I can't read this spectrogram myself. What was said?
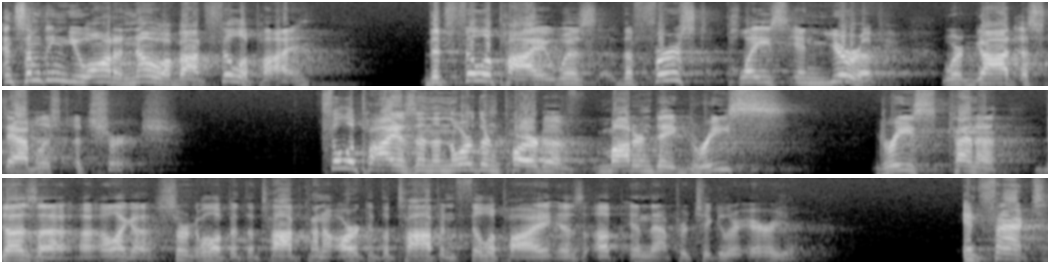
And something you ought to know about Philippi that Philippi was the first place in Europe where God established a church. Philippi is in the northern part of modern day Greece. Greece kind of does a, a, like a circle up at the top, kind of arc at the top, and Philippi is up in that particular area. In fact,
